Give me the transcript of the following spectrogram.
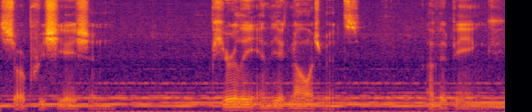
show appreciation purely in the acknowledgement of it being.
